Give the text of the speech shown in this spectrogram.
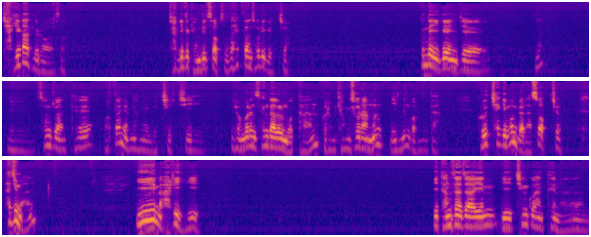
자기가 괴로워서 자기도 견딜 수 없어서 했던 소리겠죠. 근데 이게 이제 선주한테 어떤 영향을 미칠지 이런 거는 생각을 못한 그런 경솔함은 있는 겁니다. 그 책임은 면할 수 없죠. 하지만 이 말이 이 당사자인 이 친구한테는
